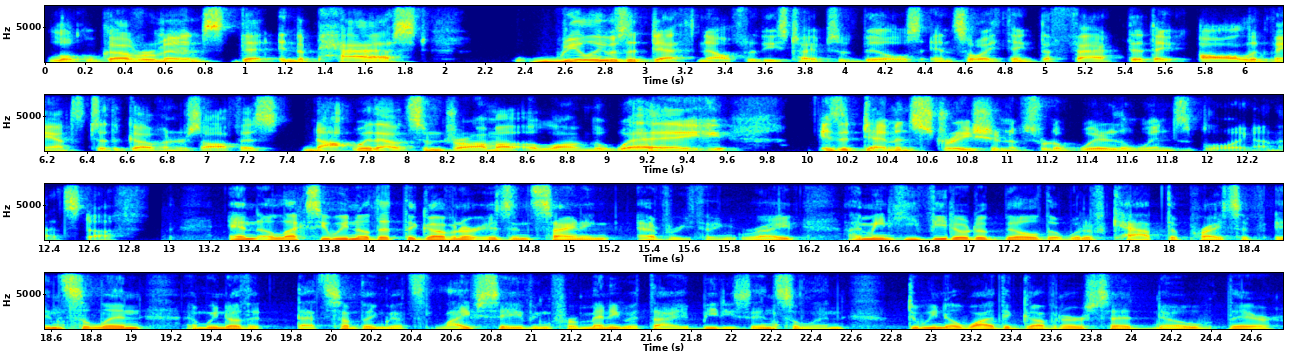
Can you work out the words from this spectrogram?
local governments that in the past really was a death knell for these types of bills. And so I think the fact that they all advanced to the governor's office, not without some drama along the way, is a demonstration of sort of where the wind's blowing on that stuff. And Alexei, we know that the governor isn't signing everything, right? I mean, he vetoed a bill that would have capped the price of insulin, and we know that that's something that's life saving for many with diabetes. Insulin. Do we know why the governor said no there?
